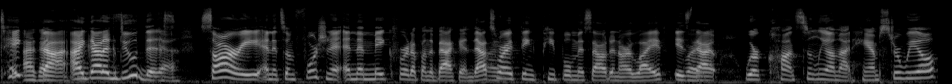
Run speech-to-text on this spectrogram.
take I got that. to I gotta do this. Yeah. Sorry. And it's unfortunate. And then make for it up on the back end. That's Right. where I think people miss out in our life is Right. that we're constantly on that hamster wheel.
